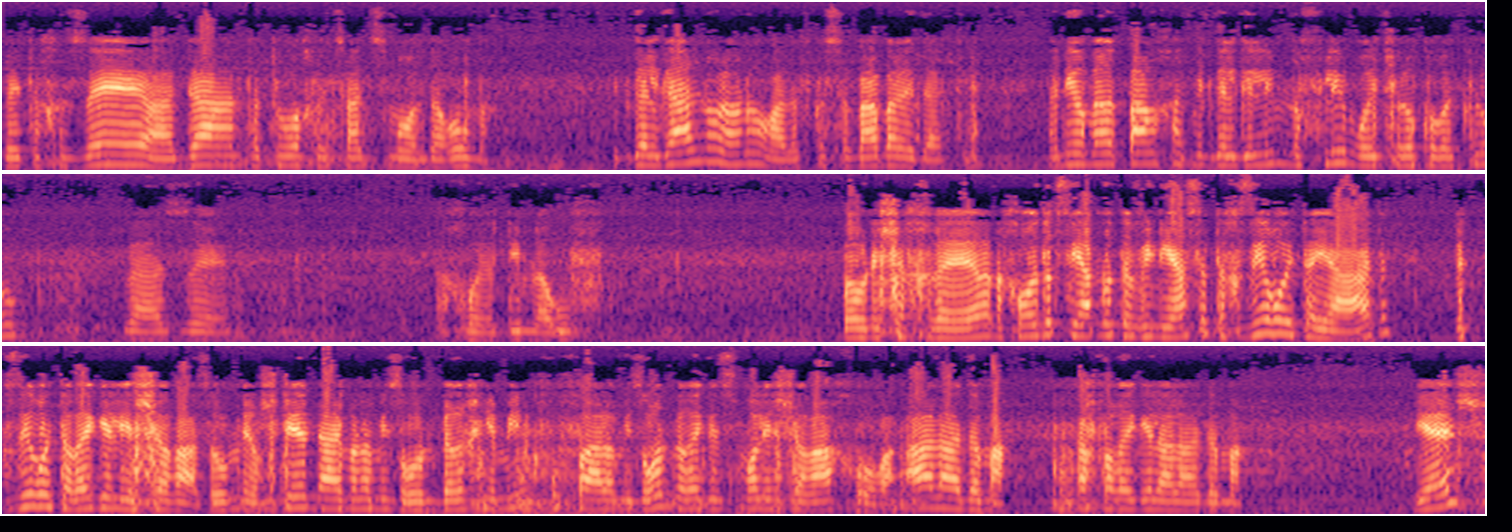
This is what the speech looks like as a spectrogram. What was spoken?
ואת החזה, האגן, פתוח לצד שמאל, דרומה. התגלגלנו, לא נורא, דווקא סבבה לדעתי. אני אומרת פעם אחת מתגלגלים, נופלים, רואים שלא קורה כלום, ואז uh, אנחנו יודעים לעוף. בואו נשחרר, אנחנו עוד לא סיימנו את הוויניאסה, תחזירו את היד. ותחזירו את הרגל ישרה, זה אומר שתי ידיים על המזרון, ברך ימין כפופה על המזרון ורגל שמאל ישרה אחורה, על האדמה, כף הרגל על האדמה. יש?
